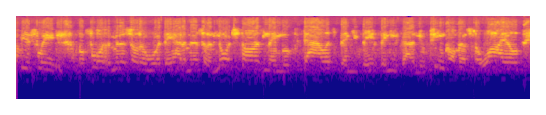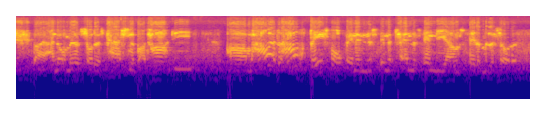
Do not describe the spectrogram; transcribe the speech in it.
Obviously, before the Minnesota Award, they had the Minnesota North Stars, and they moved to Dallas. Then you then you got a new team called Minnesota Wild. Uh, I know Minnesota is passionate about hockey. Um, how has how has baseball been in this the in the, in the um, state of Minnesota?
